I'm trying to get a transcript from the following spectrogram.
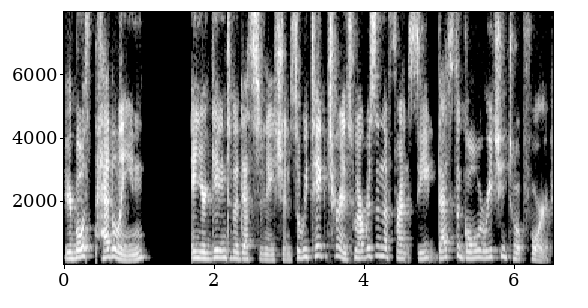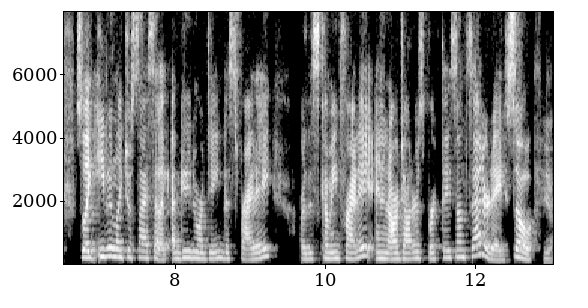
You're both pedaling and you're getting to the destination. So we take turns. Whoever's in the front seat, that's the goal we're reaching to for. So like even like Josiah said, like I'm getting ordained this Friday or this coming Friday, and our daughter's birthday's on Saturday. So Yeah.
